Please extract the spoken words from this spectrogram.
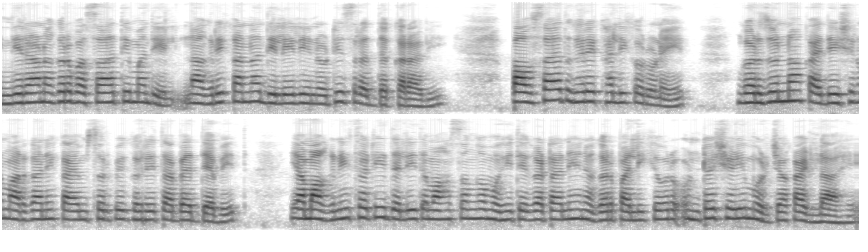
इंदिरानगर वसाहतीमधील नागरिकांना दिलेली नोटीस रद्द करावी. पावसाळ्यात घरे खाली करू नयेत. गरजूंना कायदेशीर मार्गाने कायमस्वरूपी घरे ताब्यात द्यावीत. या मागणीसाठी दलित महासंघ मोहिते गटाने नगरपालिकेवर उंटशेळी मोर्चा काढला आहे.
